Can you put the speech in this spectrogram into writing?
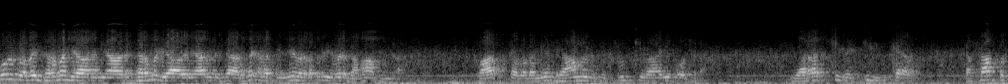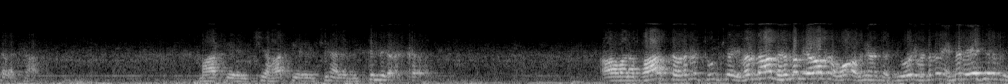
ஊருக்குள்ள போய் தர்மவியாதம் யாரு தர்மவியாதம் யாரு விசாரிச்சா கணக்கு இவர் இடத்துல இவர் தமா அப்படின்னா. பார்த்த உடனே பிராமனுக்கு தூக்கி வாரி போட்டுறான். இறச்சி வெட்டி விற்கிறவன். கசாப்பு கிடக்காது மாட்டியை வச்சு ஆட்டியை வச்சு அதை விட்டுன்னு கிடக்கிறவன். அவனை பார்த்த உடனே தூக்கி இவர் தான் தர்மம் யோகம் அப்படின்னு எனக்கு ஐயோ இவனிடத்துல என்ன பேசுறது?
